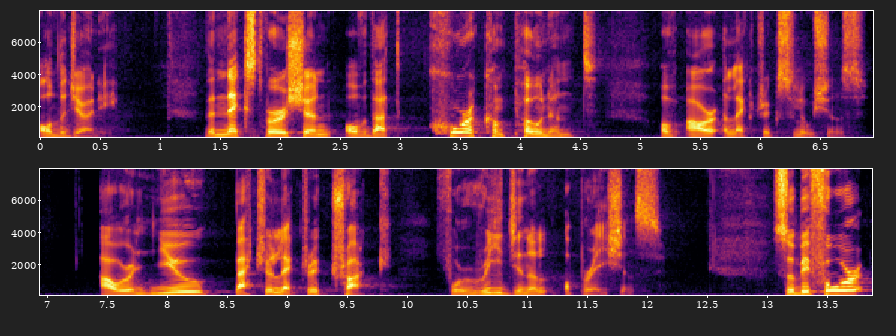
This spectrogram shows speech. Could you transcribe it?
on the journey, the next version of that core component of our electric solutions, our new battery electric truck for regional operations. So before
